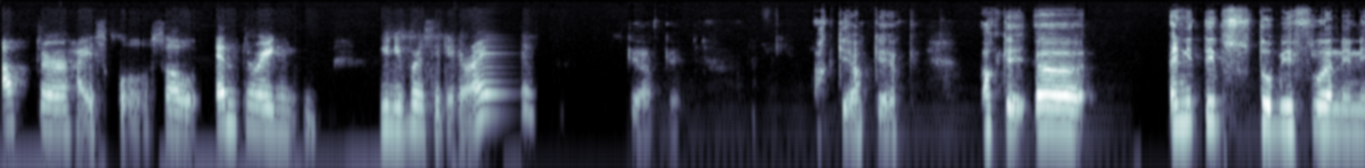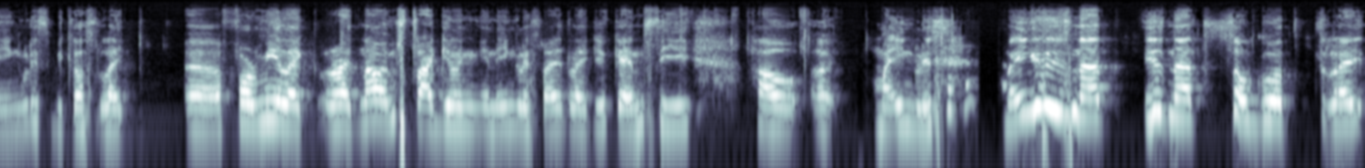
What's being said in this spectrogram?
after high school. So entering university, right? Okay, okay, okay, okay, okay. Okay. Uh, any tips to be fluent in English? Because like uh, for me, like right now, I'm struggling in English. Right, like you can see how uh, my English, my English is not is not so good, right?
